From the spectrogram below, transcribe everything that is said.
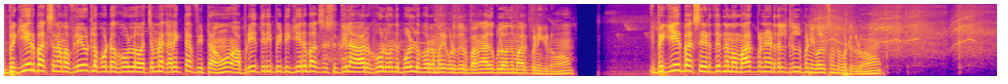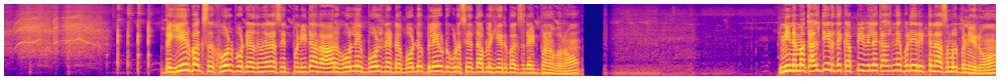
இப்போ கியர் பாக்ஸ் நம்ம ஃப்ளேவுட்டில் போட்ட ஹோலில் வச்சோம்னா கரெக்டாக ஃபிட் ஆகும். அப்படியே திருப்பிட்டு கியர் பாக்ஸை சுற்றிலாம் ஆறு ஹோல் வந்து போல்டு போடுற மாதிரி கொடுத்துருப்பாங்க. அதுக்குள்ளே வந்து மார்க் பண்ணிக்கிடுவோம். இப்போ கியர் பாக்ஸ் எடுத்துட்டு நம்ம மார்க் பண்ண இடத்துல ட்ரில் பண்ணி ஹோல்ஸ் வந்து போட்டுக்கிடுவோம். இப்போ கியர் பாக்ஸை ஹோல் போட்ட இடத்துக்கு நேராக செட் பண்ணிவிட்டு அந்த ஆறு ஹோல்லையும் போல்ட் நெட்டை போட்டு பிளேவுட்டு கூட சேர்த்தாப்புல கியர் பாக்ஸை டைட் பண்ண போகிறோம் இனி நம்ம கழட்டி எடுத்த கப்பி வில கழட்டினபடியே ரிட்டன் அசம்பிள் பண்ணிடுவோம்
